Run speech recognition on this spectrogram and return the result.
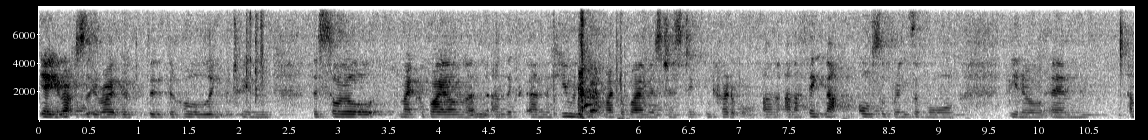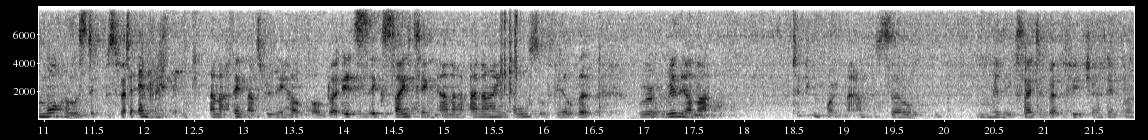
yeah, you're absolutely right. The, the, the whole link between the soil microbiome and, and, the, and the human gut microbiome is just incredible, and, and I think that also brings a more, you know, um, a more holistic perspective to everything, and I think that's really helpful. But it's exciting, and I, and I also feel that we're really on that tipping point now. So I'm really excited about the future. I think we're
